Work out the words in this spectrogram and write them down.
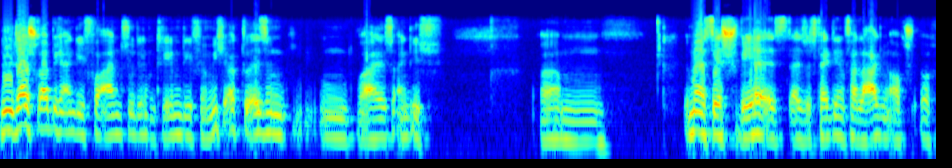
Nee, da schreibe ich eigentlich vor allem zu den Themen, die für mich aktuell sind weil es eigentlich ähm, immer sehr schwer ist. Also es fällt den Verlagen auch, auch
